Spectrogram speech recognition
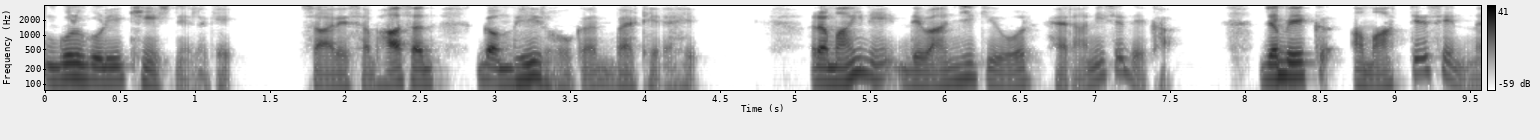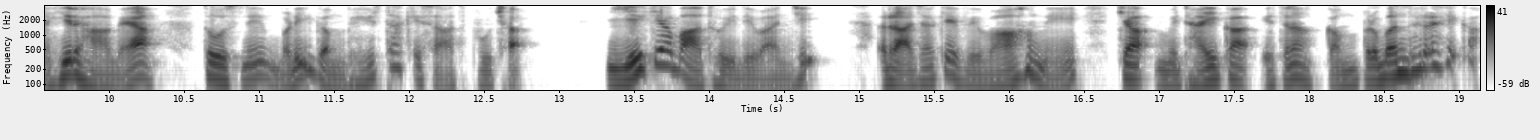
गुड़गुड़ी खींचने लगे। सारे सभासद गंभीर होकर बैठे रहे। रमाई ने दीवान जी की ओर हैरानी से देखा। जब एक अमात्य से नहीं रहा गया तो उसने बड़ी गंभीरता के साथ पूछा, ये क्या बात हुई दीवान जी राजा के विवाह में क्या मिठाई का इतना कम प्रबंध रहेगा?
